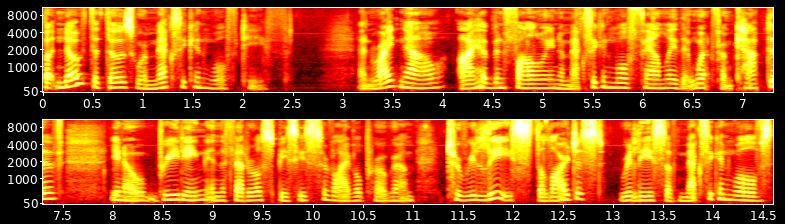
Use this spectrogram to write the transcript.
But note that those were Mexican wolf teeth. And right now, I have been following a Mexican wolf family that went from captive, you know, breeding in the Federal Species Survival Program to release, the largest release of Mexican wolves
